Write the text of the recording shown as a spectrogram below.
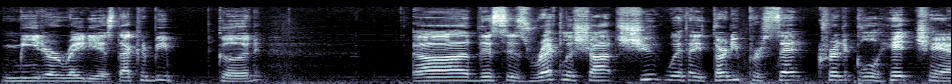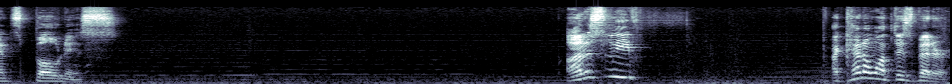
meter radius. That could be good. Uh, this is Reckless Shot. Shoot with a 30% critical hit chance bonus. Honestly, I kind of want this better.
